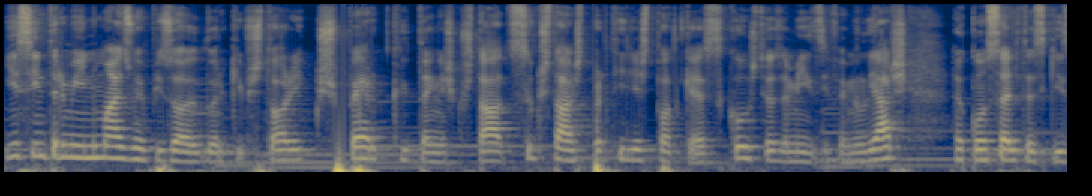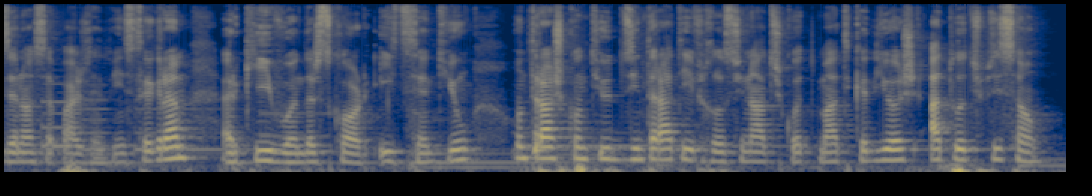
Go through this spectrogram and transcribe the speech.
E assim termino mais um episódio do Arquivo Histórico. Espero que tenhas gostado. Se gostaste, partilha este podcast com os teus amigos e familiares. Aconselho-te a seguir a nossa página do Instagram, arquivo underscore it101, onde traz conteúdos interativos relacionados com a temática de hoje à tua disposição.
